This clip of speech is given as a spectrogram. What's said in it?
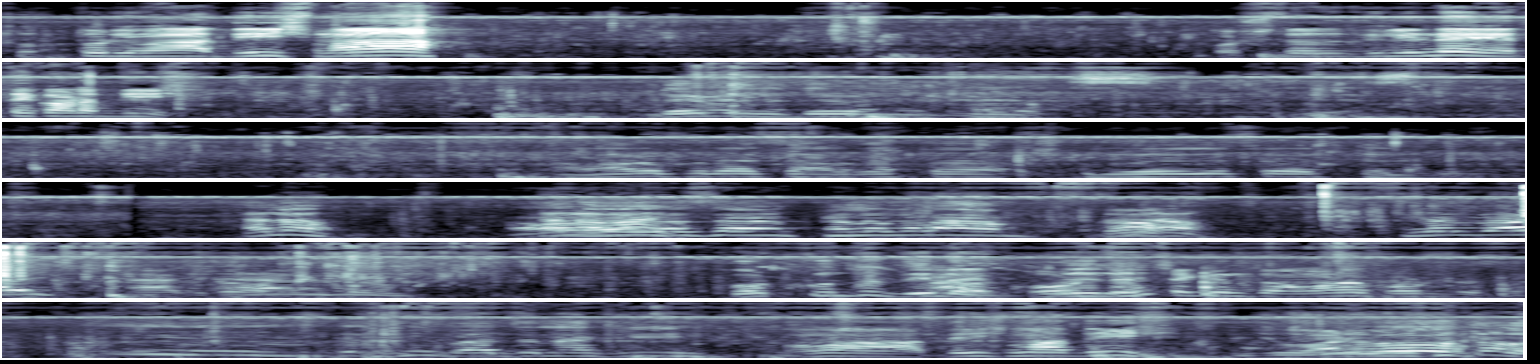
তুত্তুরি মা দিস মা। কষ্ট তো দিলি নে এতে কটা দিস? দেবেন না দেবেন না ভালো আমারও প্রায় চার কাটা শুরু হয়ে গেছে আর ফেলবে। হ্যালো হ্যালো ভাই। আমি ফেলে দিলাম। দাও। ভাই? একদম। কোট কিন্তু দিল। খোট দিচ্ছে কিন্তু আমারও খোট দিচ্ছে। দেখি বাজে নাকি। মামা দিস মা দিস। জোয়ারে বসে তো?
